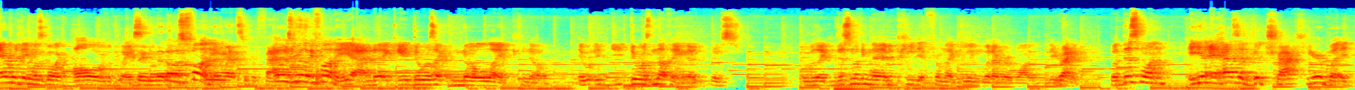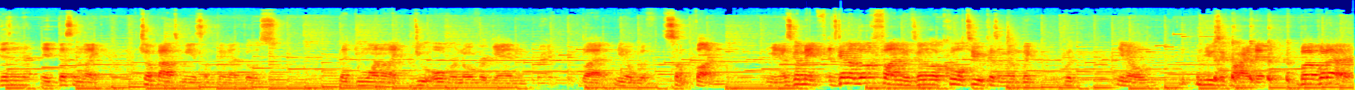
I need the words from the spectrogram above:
everything was going all over the place. They it was funny. they went super fast. It was really funny. Yeah. And like it, there was like no like you know it, it- there was nothing. It, was. It was like there's nothing that impede it from like doing whatever it wanted to do. Right. But this one, it, it has a good track here, but it doesn't. It doesn't like jump out to me as something that goes that you want to like do over and over again Right. but you know with some fun. I mean, it's gonna make it's gonna look fun. It's gonna look cool too because I'm gonna make put you know music behind it. But whatever.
